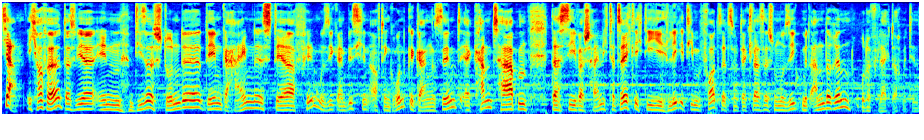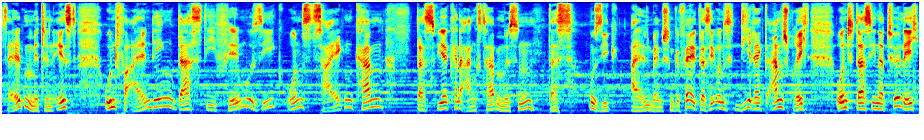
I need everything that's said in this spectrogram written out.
Tja, ich hoffe, dass wir in dieser Stunde dem Geheimnis der Filmmusik ein bisschen auf den Grund gegangen sind, erkannt haben, dass sie wahrscheinlich tatsächlich die legitime Fortsetzung der klassischen Musik mit anderen oder vielleicht auch mit denselben Mitteln ist und vor allen Dingen, dass die Filmmusik uns zeigen kann, dass wir keine Angst haben müssen, dass Musik allen Menschen gefällt, dass sie uns direkt anspricht und dass sie natürlich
